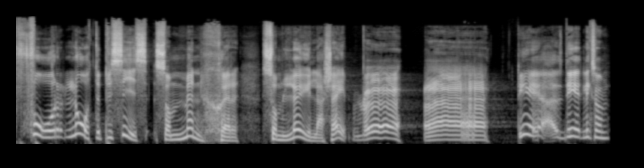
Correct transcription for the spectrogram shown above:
Får låter precis som människor som löjlar sig. Det är, det är liksom...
